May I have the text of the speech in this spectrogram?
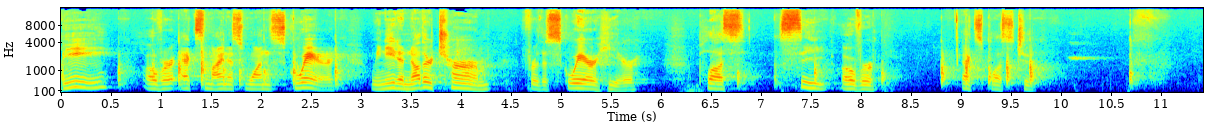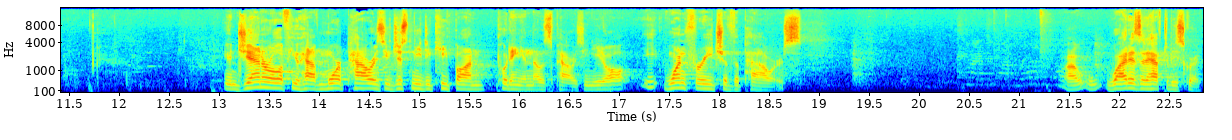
b over x minus 1 squared. We need another term for the square here, plus c over x plus 2. In general, if you have more powers, you just need to keep on putting in those powers. You need all, one for each of the powers. Uh, why does it have to be squared?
